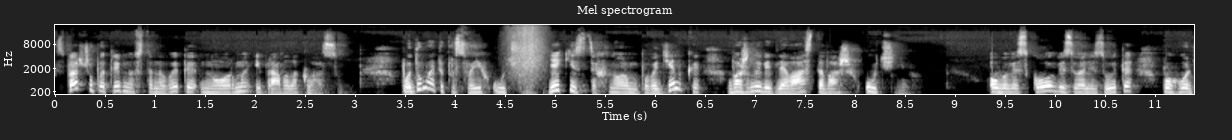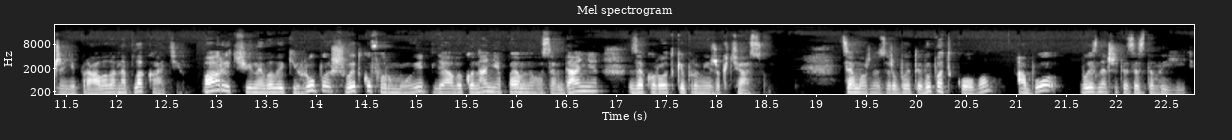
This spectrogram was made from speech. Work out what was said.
спершу потрібно встановити норми і правила класу. Подумайте про своїх учнів, які з цих норм поведінки важливі для вас та ваших учнів. Обов'язково візуалізуйте погоджені правила на плакаті. Пари чи невеликі групи швидко формують для виконання певного завдання за короткий проміжок часу. Це можна зробити випадково або визначити заздалегідь.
